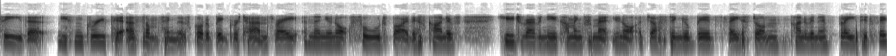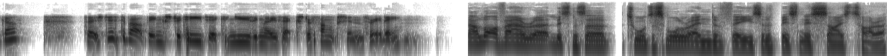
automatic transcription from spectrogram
see that you can group it as something that's got a big returns rate, and then you're not fooled by this kind of huge revenue coming from it. You're not adjusting your bids based on kind of an inflated figure. So it's just about being strategic and using those extra functions, really. Now, a lot of our uh, listeners are towards the smaller end of the sort of business size, Tara.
